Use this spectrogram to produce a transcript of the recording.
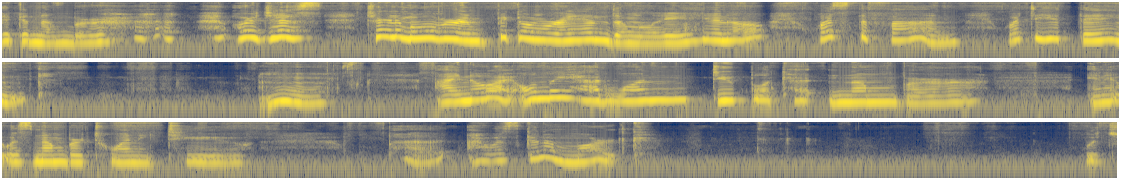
pick a number or just turn them over and pick them randomly, you know? What's the fun? What do you think? Hmm. I know I only had one duplicate number and it was number 22, but I was gonna mark which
